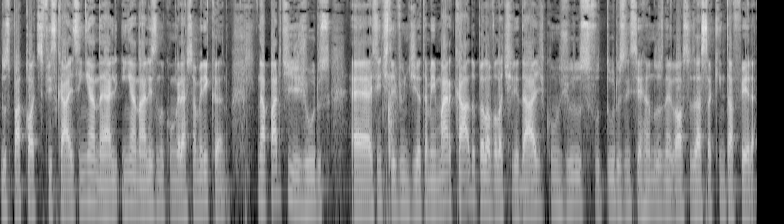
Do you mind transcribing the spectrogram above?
dos pacotes fiscais em, análise, em análise no Congresso americano. Na parte de juros, é, a gente teve um dia também marcado pela volatilidade, com os juros futuros encerrando os negócios essa quinta-feira,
